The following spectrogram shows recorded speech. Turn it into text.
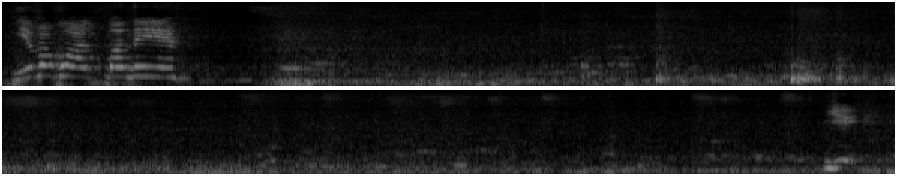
ये बाबू आत्मा ये ये.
